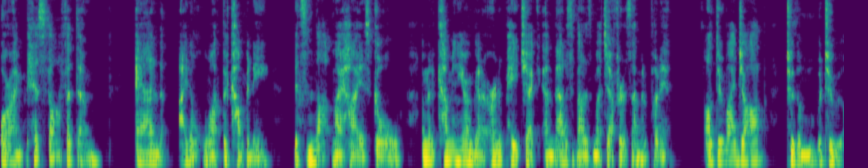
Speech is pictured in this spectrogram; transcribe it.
or I'm pissed off at them. And I don't want the company. It's not my highest goal. I'm going to come in here, I'm going to earn a paycheck, and that is about as much effort as I'm going to put in. I'll do my job to the to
